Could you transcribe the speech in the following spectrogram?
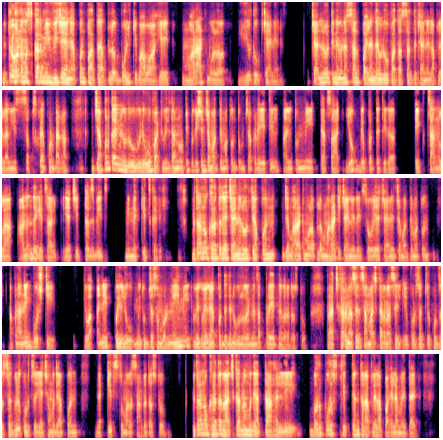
मित्र हो नमस्कार. मी विजय आणि आपण पाहताय आपलं बोल की भावा हे मराठमोळं युट्यूब चॅनेल चॅनलवरती नवीन असाल पहिल्यांदा व्हिडिओ पाहत असाल तर चॅनल आपल्याला लागली सबस्क्राईब करून टाका. ज्या पण काही मी व्हिडिओ व्हिडिओ पाठवेल त्या नोटिफिकेशनच्या माध्यमातून तुमच्याकडे येतील आणि तुम्ही त्याचा योग्य पद्धतीनं एक चांगला आनंद घेचाल याची तजवीज मी नक्कीच करेल. मित्रांनो खरं तर या चॅनेलवरती आपण जे मराठमोळ आपलं मराठी चॅनेल आहे सो या चॅनेलच्या माध्यमातून आपण अनेक गोष्टी किंवा अनेक पैलू मी तुमच्यासमोर नेहमी वेगवेगळ्या पद्धतीने उलगडण्याचा प्रयत्न करत असतो. राजकारण असेल, समाजकारण असेल, इकडचं तिकडचं कुठचं याच्यामध्ये आपण नक्कीच तुम्हाला सांगत असतो. मित्रांनो खरं तर राजकारणामध्ये आता हल्ली भरपूर स्थित्यंतर आपल्याला पाहायला मिळत आहेत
